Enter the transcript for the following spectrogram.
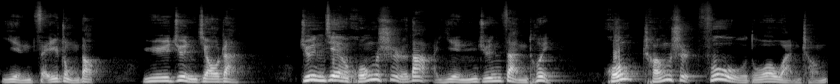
引贼众到，与郡交战。郡见洪势大，引军暂退。洪乘势复夺宛城，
